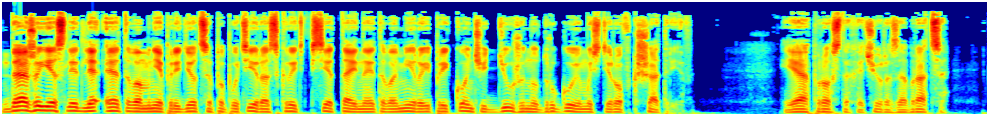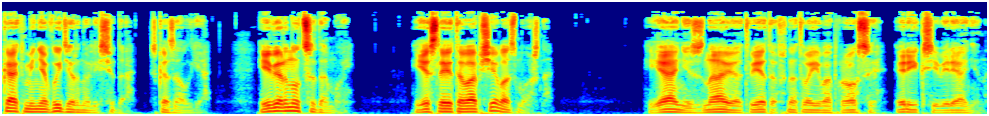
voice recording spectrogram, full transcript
Даже если для этого мне придется по пути раскрыть все тайны этого мира и прикончить дюжину-другую мастеров кшатриев. «Я просто хочу разобраться, как меня выдернули сюда», — сказал я, — «и вернуться домой, если это вообще возможно». «Я не знаю ответов на твои вопросы, Рик Северянин».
